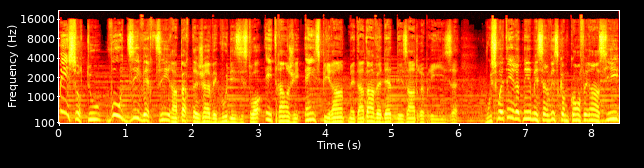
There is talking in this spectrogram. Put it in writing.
mais surtout vous divertir en partageant avec vous des histoires étranges et inspirantes mettant en vedette des entreprises. Vous souhaitez retenir mes services comme conférencier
